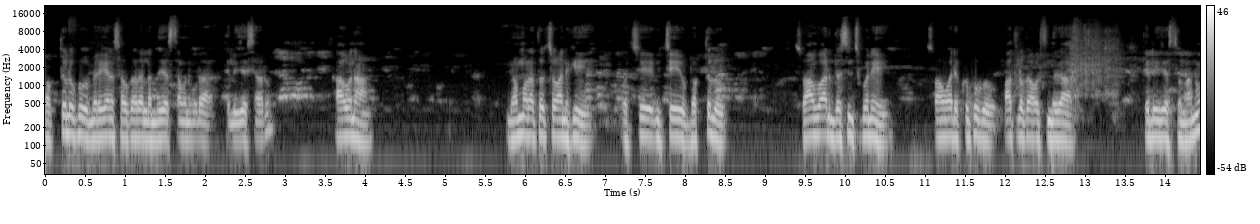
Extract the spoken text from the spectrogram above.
భక్తులకు మెరుగైన సౌకర్యాలు అందజేస్తామని కూడా తెలియజేశారు. కావున బ్రహ్మరథోత్సవానికి వచ్చే ఇచ్చే భక్తులు స్వామివారిని దర్శించుకొని స్వామివారి కృపకు పాత్రలు కావాల్సిందిగా తెలియజేస్తున్నాను.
